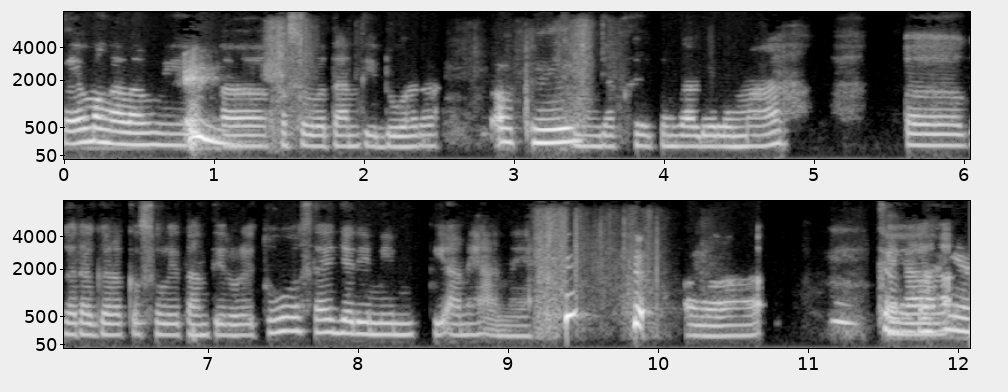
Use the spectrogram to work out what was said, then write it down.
saya mengalami eh, kesulitan tidur Oke. semenjak saya tinggal di rumah. Eh, gara-gara kesulitan tidur itu, saya jadi mimpi aneh-aneh. Eh, kayak Contohnya.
